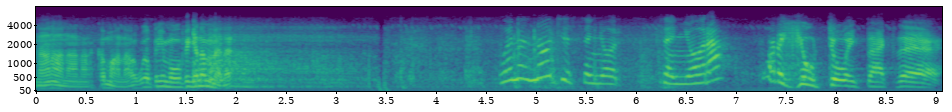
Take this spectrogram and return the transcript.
No, no, no, no. Come on now. We'll be moving in a minute. Buenas noches, señor. Señora, What are you doing back there?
